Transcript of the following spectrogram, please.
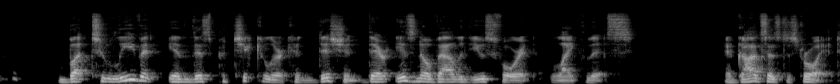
But to leave it in this particular condition, there is no valid use for it like this. And God says, destroy it.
